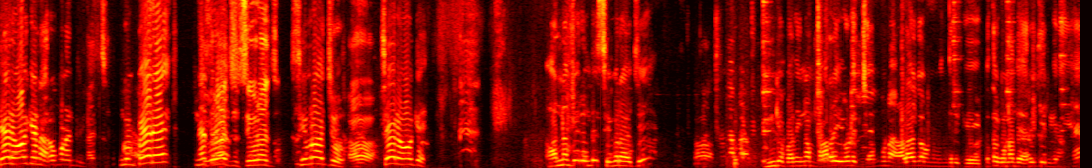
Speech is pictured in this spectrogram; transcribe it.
சரி ஓகேண்ணா ரொம்ப நன்றி. உங்க பேரு? சிவராஜ் சிவராஜ். சிவராஜ். சரி ஓகே அண்ணன் பேர் வந்து சிவராஜ். இங்க பாத்தீங்கன்னா மறையோட ஜம்முன்னு அழகா ஒண்ணு வந்திருக்கு. இப்பதான் கொண்டாந்து இறக்கி இருக்காங்க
